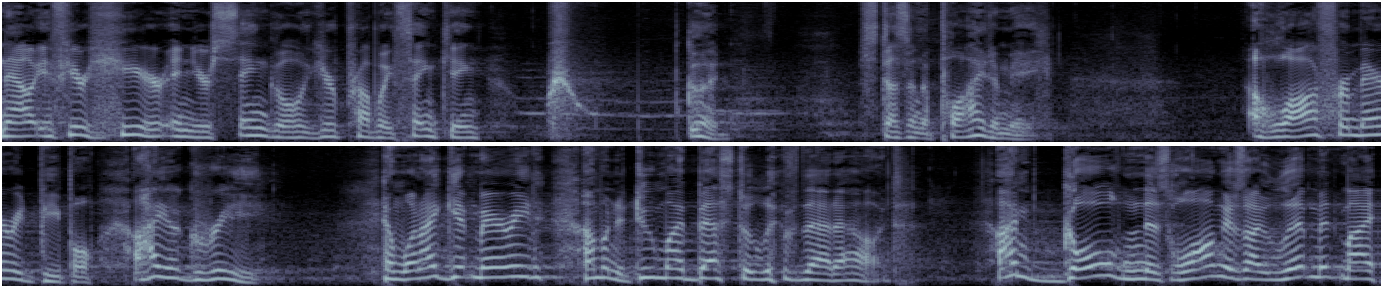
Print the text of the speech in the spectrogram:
Now, if you're here and you're single, you're probably thinking, good, this doesn't apply to me. A law for married people. I agree. And when I get married, I'm going to do my best to live that out. I'm golden as long as I limit my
